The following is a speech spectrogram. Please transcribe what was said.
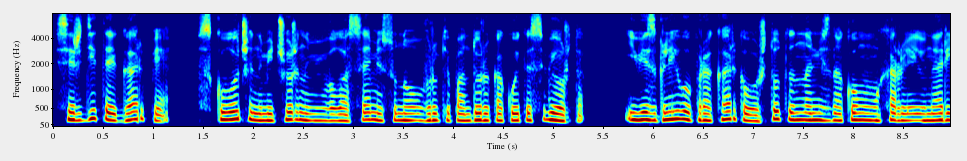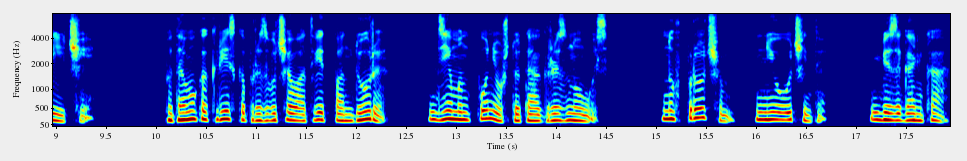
Сердитая Гарпия с клоченными черными волосами сунула в руки Пандоры какой-то сверток и визгливо прокаркала что-то на незнакомом Харлею наречии. Потому как резко прозвучал ответ Пандоры, демон понял, что та огрызнулась. Но, впрочем, не очень-то, без огонька.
